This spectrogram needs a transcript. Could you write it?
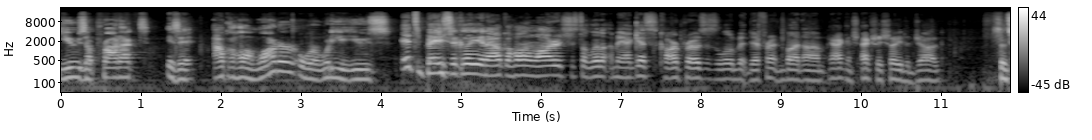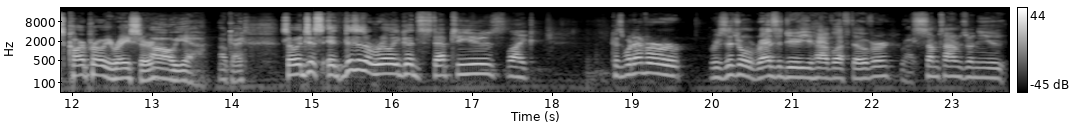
use a product. Is it alcohol and water, or what do you use? It's basically an alcohol and water. It's just a little. I mean, I guess Car Pros is a little bit different, but um, I can sh- actually show you the jug. So it's Car Pro Eraser. Oh yeah, okay. So it just it, this is a really good step to use, like, because whatever residual residue you have left over, Right. sometimes when you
